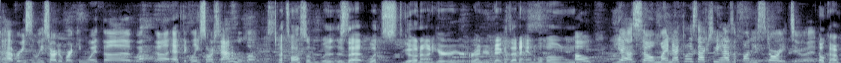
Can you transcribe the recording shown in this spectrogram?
have recently started working with uh, with uh, ethically sourced animal bones. That's awesome. Is that what's going on here around your neck? Is that an animal bone? Oh, yeah. So my necklace actually has a funny story to it. Okay.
